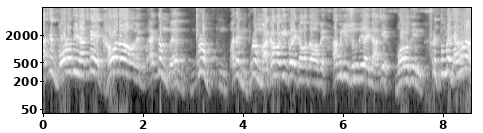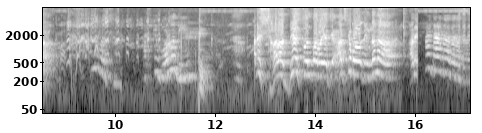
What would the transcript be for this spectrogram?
আজকে বড়দিন আজকে খাওয়া দাওয়া হবে একদম পুরো মানে পুরো মাখামাখি করে খাওয়া দাওয়া হবে। আমি কিছু শুনতে চাই না আজকে বড়দিন। আরে তোমরা জানো না? আজকে বড়দিন? আরে সারা দেশ তোলপার হয়ে যাচ্ছে আজকে বড়দিন না না। দাঁড়া দাঁড়া দাঁড়া দাঁড়া।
